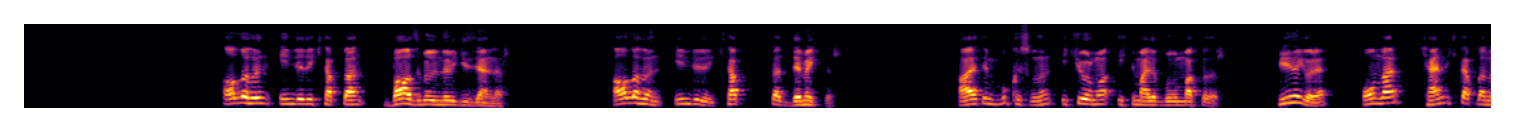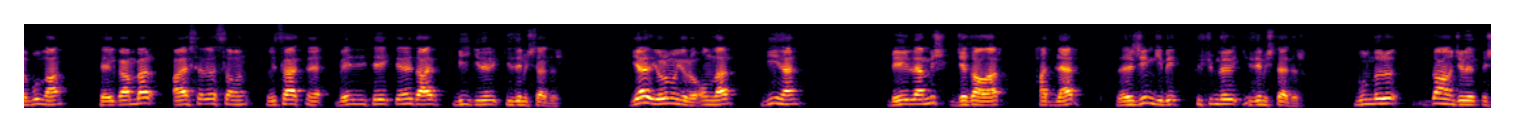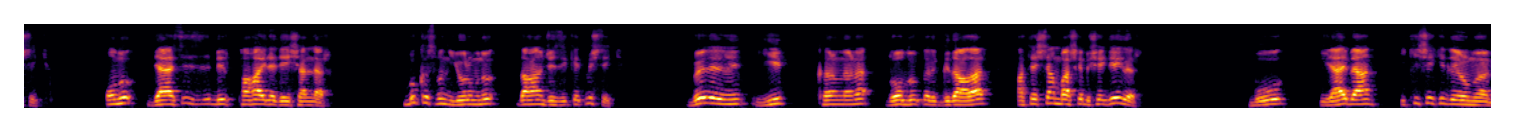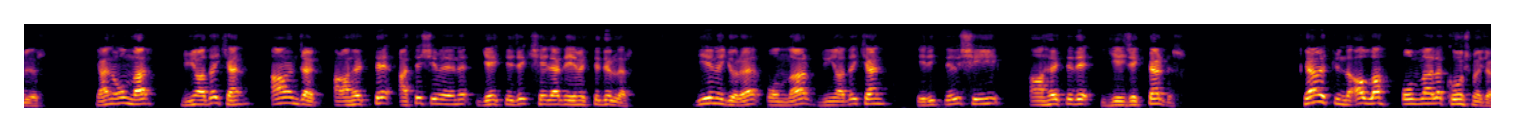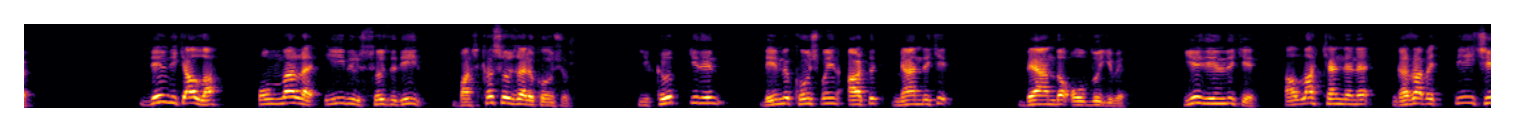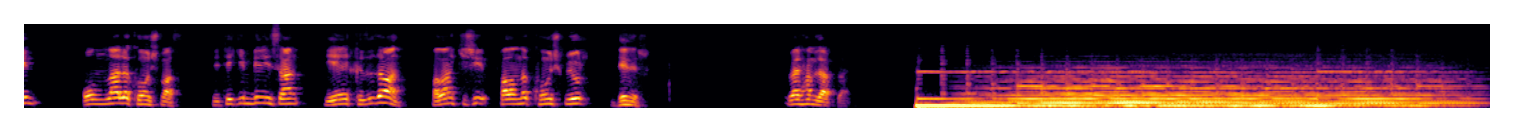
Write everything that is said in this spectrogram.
Allah'ın indirdiği kitaptan bazı bölümleri gizleyenler. Allah'ın indirdiği kitapta demektir. Ayetin bu kısmının iki yoruma ihtimali bulunmaktadır. Birine göre onlar kendi kitaplarında bulunan Peygamber Aleyhisselam'ın risaletine ve niteliklerine dair bilgileri gizlemişlerdir. Diğer yoruma göre onlar dinen belirlenmiş cezalar, hadler ve rejim gibi hükümleri gizlemişlerdir. Bunları daha önce belirtmiştik. Onu değersiz bir pahayla değişenler. Bu kısmın yorumunu daha önce zikretmiştik. Böylelerinin yiyip karınlarına doldurdukları gıdalar ateşten başka bir şey değildir. Bu ilahi beyan iki şekilde yorumlanabilir. Yani onlar dünyadayken ancak ahirette ateş yemelerine gerektirecek şeyler de yemektedirler. Diğerine göre onlar dünyadayken yedikleri şeyi ahirette de yiyeceklerdir. Kıyamet günde Allah onlarla konuşmayacak. Denildi ki Allah onlarla iyi bir sözle değil başka sözlerle konuşur. Yıkılıp gidin benimle konuşmayın artık meandaki beyanda olduğu gibi. Yine denildi ki Allah kendilerine gazap ettiği için onlarla konuşmaz. Nitekim bir insan diğerine kızdığı zaman falan kişi falanla konuşmuyor denir. Velhamdülillah.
